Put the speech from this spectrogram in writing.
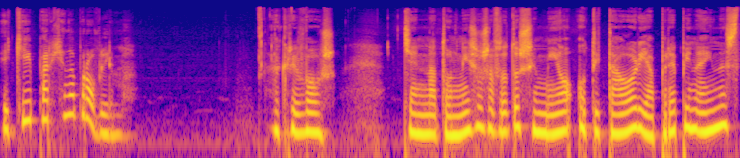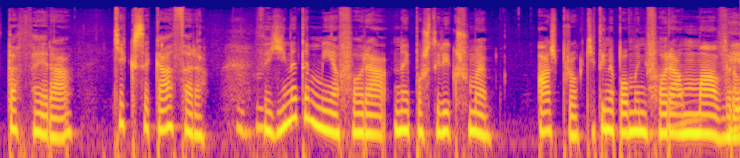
εκεί υπάρχει ένα πρόβλημα. Ακριβώς. Και να τονίσω σε αυτό το σημείο ότι τα όρια πρέπει να είναι σταθερά και ξεκάθαρα. Δεν γίνεται μία φορά να υποστηρίξουμε άσπρο και την επόμενη φορά μαύρο.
